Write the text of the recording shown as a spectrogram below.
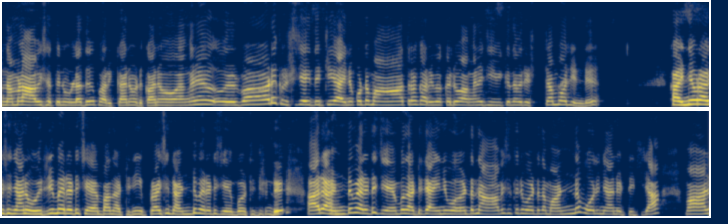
നമ്മൾ ആവശ്യത്തിനുള്ളത് പറിക്കാനോ എടുക്കാനോ അങ്ങനെ ഒരുപാട് കൃഷി ചെയ്തിട്ട് അതിനെക്കൊണ്ട് മാത്രം കറി വെക്കലോ അങ്ങനെ ജീവിക്കുന്നവർ ഇഷ്ടം പോലെ ഉണ്ട് കഴിഞ്ഞ പ്രാവശ്യം ഞാൻ ഒരു മെരട് ചേമ്പ നട്ടിന് ഇപ്രാവശ്യം രണ്ട് മെരട് ചേമ്പ് നട്ടിട്ടുണ്ട്. ആ രണ്ട് മെരട് ചേമ്പ് നട്ടിട്ട് അതിന് വേണ്ടുന്ന ആവശ്യത്തിന് വേണ്ടുന്ന മണ്ണ് പോലും ഞാൻ ഇട്ടിട്ടില്ല. വാഴ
